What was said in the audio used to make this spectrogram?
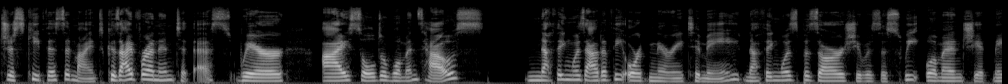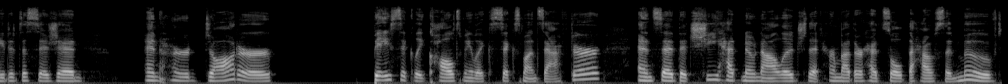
just keep this in mind because I've run into this where I sold a woman's house. Nothing was out of the ordinary to me. Nothing was bizarre. She was a sweet woman. She had made a decision. And her daughter basically called me like six months after and said that she had no knowledge that her mother had sold the house and moved,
